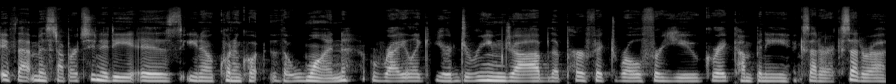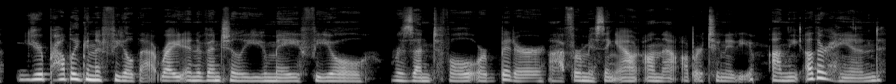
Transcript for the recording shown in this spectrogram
if that missed opportunity is, you know, quote unquote, the one, right? Like your dream job, the perfect role for you, great company, etc., etc., you're probably going to feel that, right? And eventually you may feel resentful or bitter uh, for missing out on that opportunity. On the other hand,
